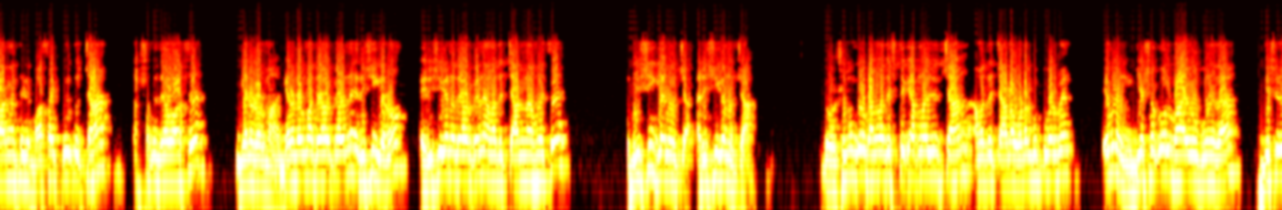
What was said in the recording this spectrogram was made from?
বাগান থেকে বাসাইকৃত চা, তার সাথে দেওয়া আছে জ্ঞানোডর্মা জ্ঞানোডর্মা দেওয়ার কারণে ঋষি জ্ঞান এই ঋষি জ্ঞান দেওয়ার কারণে আমাদের চার নাম হয়েছে ঋষি জ্ঞান চা ঋষি জ্ঞান চা। তো সমগ্র বাংলাদেশ থেকে আপনারা যদি চান, আমাদের চাটা অর্ডার করতে পারবেন। এবং যে সকল ভাই ও বোনেরা দেশের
